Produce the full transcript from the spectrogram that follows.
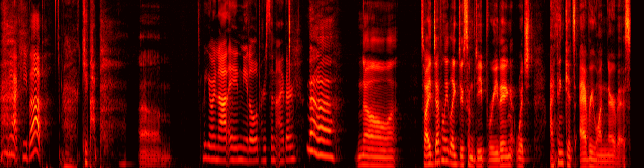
Yeah, keep up. Keep up. Um, But you're not a needle person either. nah, no. So I definitely like do some deep breathing, which I think gets everyone nervous,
